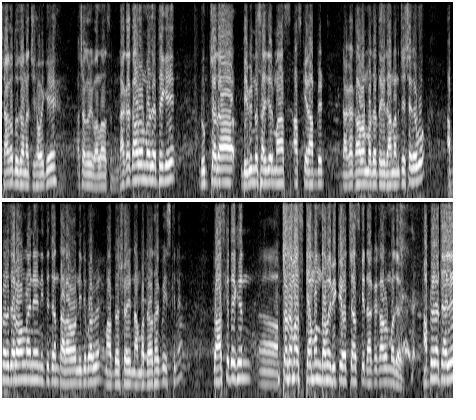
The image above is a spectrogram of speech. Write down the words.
স্বাগত জানাচ্ছি সবাইকে। আশা করি ভালো আছেন। ঢাকা কারণ বাজার থেকে রূপচাঁদা বিভিন্ন সাইজের মাছ আজকের আপডেট ঢাকা কারণ বাজার থেকে জানানোর চেষ্টা করব। আপনারা যারা অনলাইনে নিতে চান, তারাও নিতে পারবেন। ব্যবসায়ীর নাম্বার দেওয়া থাকবে স্ক্রিনে তো আজকে দেখেন রূপচাঁদা মাছ কেমন দামে বিক্রি হচ্ছে আজকে ঢাকা কারণ বাজারে? আপনারা চাইলে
